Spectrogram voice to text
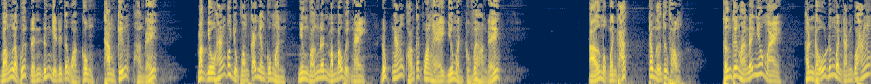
vẫn là quyết định đứng dậy đi tới hoàng cung tham kiến hoàng đế. Mặc dù hắn có dục vọng cá nhân của mình, nhưng vẫn đến bẩm báo việc này, rút ngắn khoảng cách quan hệ giữa mình cùng với hoàng đế. Ở một bên khác, trong ngự thư phòng, Thượng thiên hoàng đế nhớ mày, hình thủ đứng bên cạnh của hắn,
